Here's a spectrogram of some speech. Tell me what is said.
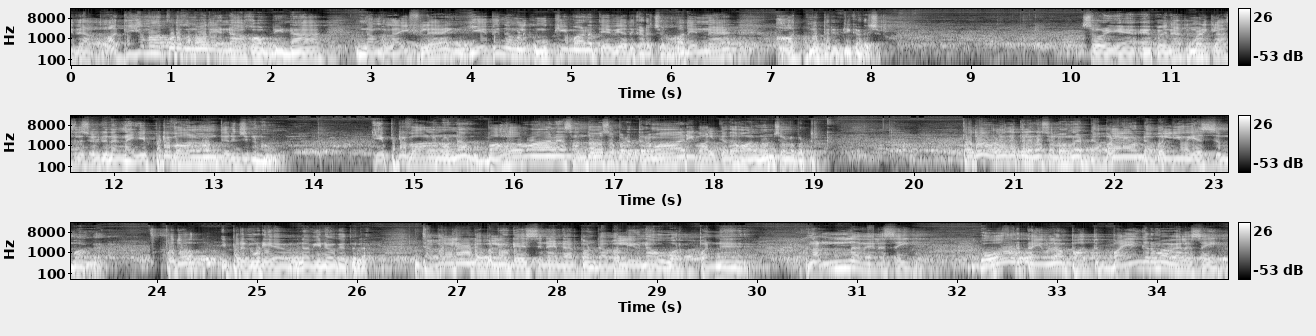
இதை அதிகமாக கொடுக்கும்போது என்ன ஆகும் அப்படின்னா நம்ம லைஃப்பில் எது நம்மளுக்கு முக்கியமான தேவையோ அது கிடச்சிரும். அது என்ன? ஆத்ம திருப்தி கிடச்சிரும். ஸோ கொஞ்ச நேரத்துக்கு முன்னாடி கிளாஸில் சொல்லிட்டு இருந்தாங்க. நான் எப்படி வாழணும்னு தெரிஞ்சுக்கணும். எப்படி வாழணும்னா பகவானை சந்தோஷப்படுத்துகிற மாதிரி வாழ்க்கை தான் வாழணும்னு சொல்லப்பட்டிருக்கு. பொதுவாக உலகத்தில் என்ன சொல்லுவாங்க? டபிள்யூ டபிள்யூஎஸ்ம்பாங்க பொதுவாக இப்போ இருக்கக்கூடிய நவீன யுகத்தில் டபிள்யூ டபிள்யூ டெஸ்ன்னு என்ன அர்த்தம்? டபிள்யூனா ஒர்க் பண்ணு. நல்ல வேலை செய். ஓவர் டைம்லாம் பார்த்து பயங்கரமாக வேலை செய்.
